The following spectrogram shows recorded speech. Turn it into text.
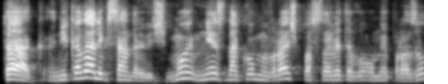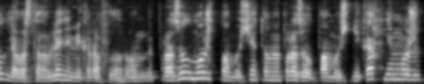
Так, Николай Александрович, мой, мне знакомый врач посоветовал омепразол для восстановления микрофлоры. Омепразол может помочь? Нет, омепразол помочь никак не может.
